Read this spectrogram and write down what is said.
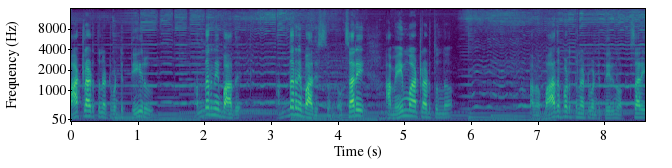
మాట్లాడుతున్నటువంటి తీరు అందరినీ బాధ అందరినీ బాధిస్తుంది. ఒకసారి ఆమె ఏం మాట్లాడుతుందో ఆమె బాధపడుతున్నటువంటి తీరును ఒకసారి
